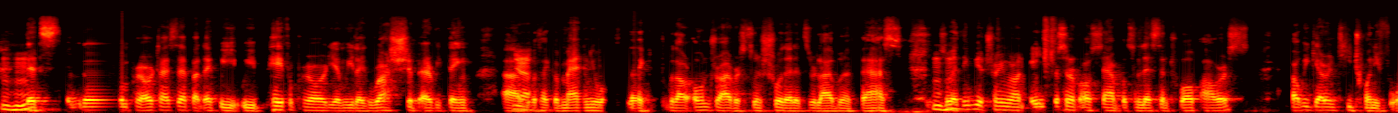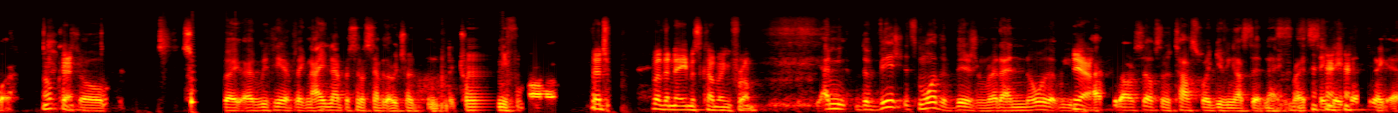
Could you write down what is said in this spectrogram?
Mm-hmm. That's we don't prioritize that, but like we we pay for priority and we like rush ship everything uh, yeah. with like a manual, like with our own drivers to ensure that it's reliable and fast. Mm-hmm. So I think we are turning around 80% of our samples in less than twelve hours, but we guarantee twenty four. Okay. So, so like we think of like ninety nine percent of samples are returned like twenty four hours. That's where the name is coming from. I mean, the vision. It's more the vision, right? I know that we yeah. put ourselves in a tough spot giving us that name, right? Same day testing, like, yeah.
